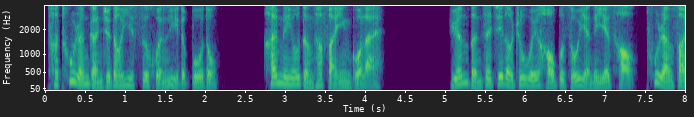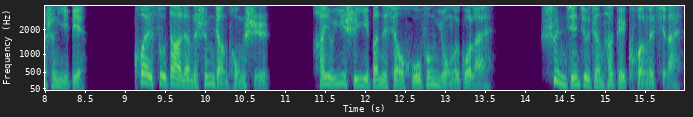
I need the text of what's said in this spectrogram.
他突然感觉到一丝魂力的波动，还没有等他反应过来，原本在街道周围毫不走眼的野草突然发生异变，快速大量的生长，同时还有意识一般的向胡风涌了过来，瞬间就将他给捆了起来。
